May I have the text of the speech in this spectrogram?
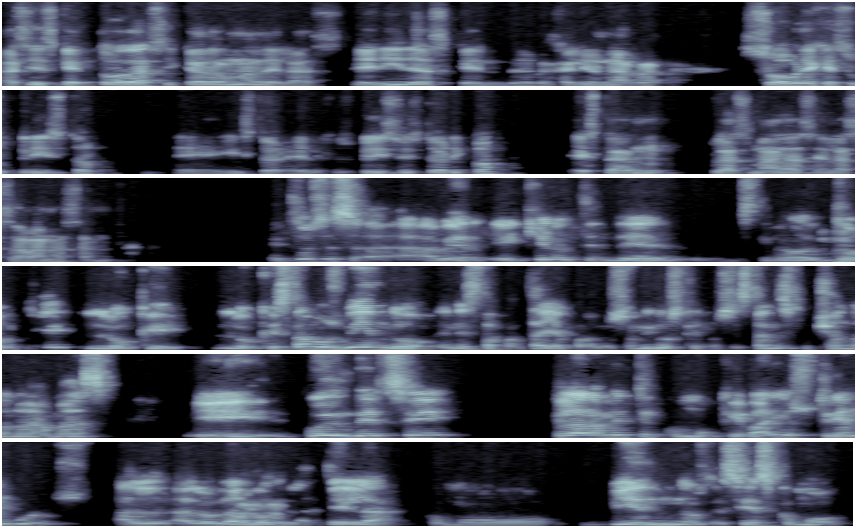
Así es que todas y cada una de las heridas que el Evangelio narra sobre Jesucristo, eh, el Jesucristo histórico, están plasmadas en la sábana santa. Entonces, a, a ver, eh, quiero entender, estimado doctor, que lo, que lo que estamos viendo en esta pantalla para los amigos que nos están escuchando nada más, eh, pueden verse claramente como que varios triángulos al, a lo largo de la tela, como bien nos decías, como,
